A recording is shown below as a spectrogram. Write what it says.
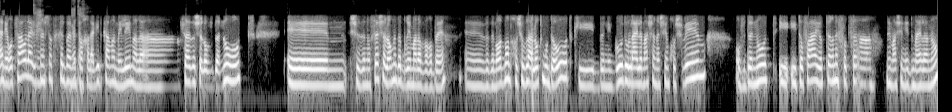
אני רוצה אולי, לפני כן. שנתחיל באמת ככה, להגיד כמה מילים על הנושא הזה של אובדנות. שזה נושא שלא מדברים עליו הרבה, וזה מאוד מאוד חשוב להעלות מודעות, כי בניגוד אולי למה שאנשים חושבים, אובדנות היא, היא תופעה יותר נפוצה ממה שנדמה לנו.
